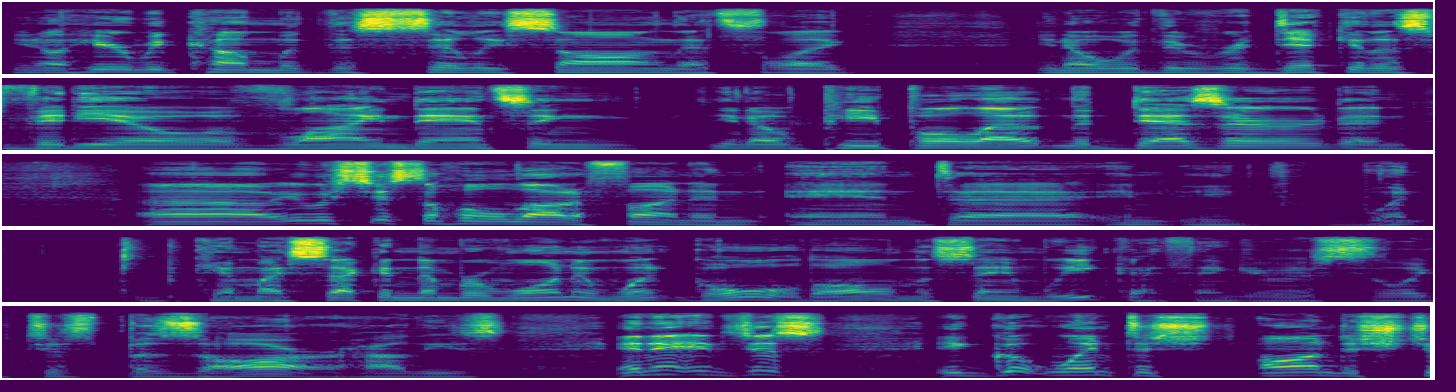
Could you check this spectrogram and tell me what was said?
you know, here we come with this silly song that's like, you know, with the ridiculous video of line dancing, you know, people out in the desert. And uh, it was just a whole lot of fun. And, and, uh, and it went, became my second number one and went gold all in the same week. I think it was like just bizarre how these and it just it went to sh- on to sh-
